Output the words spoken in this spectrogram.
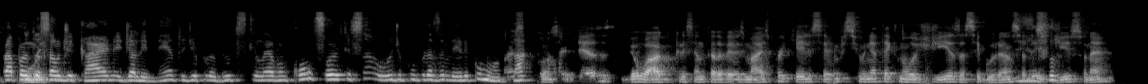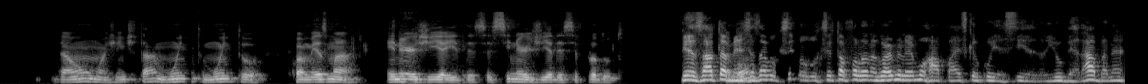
para a produção muito. de carne, de alimento de produtos que levam conforto e saúde para o brasileiro e para o mundo, Mas, tá? Com certeza, vê o agro crescendo cada vez mais, porque ele sempre se une a tecnologias, a segurança Isso. disso, né? Então, a gente está muito, muito com a mesma energia aí, dessa sinergia desse produto. Exatamente. Tá você sabe, o que você está falando agora me lembra um rapaz que eu conhecia em Uberaba, né?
